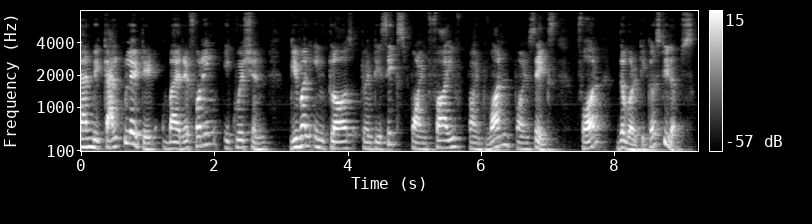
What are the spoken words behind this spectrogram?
can be calculated by referring equation given in clause 26.5.1.6 for the vertical stirrups.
